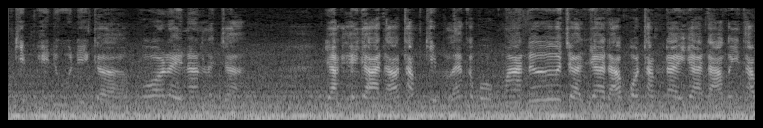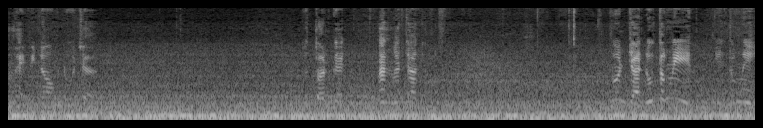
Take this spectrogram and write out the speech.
ำคลิปให้ดูนี่ก็เพราะอะไรนั่นแหละจ้ะ อยากให้ยาดาทำคลิปอะไรก็บอกมาเด้อจ้ะยาดาพอทำได้ยาดาก็จะทำให้พี่น้องดูจ้ะดูตอนก็นั่นนะจ้ะนู่นจะดูตรงนี้นี่ตรงนี้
